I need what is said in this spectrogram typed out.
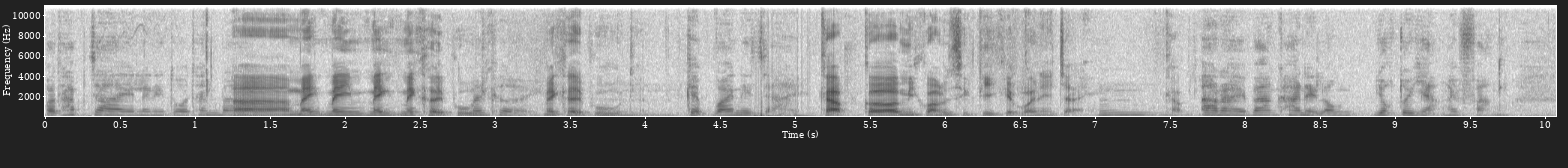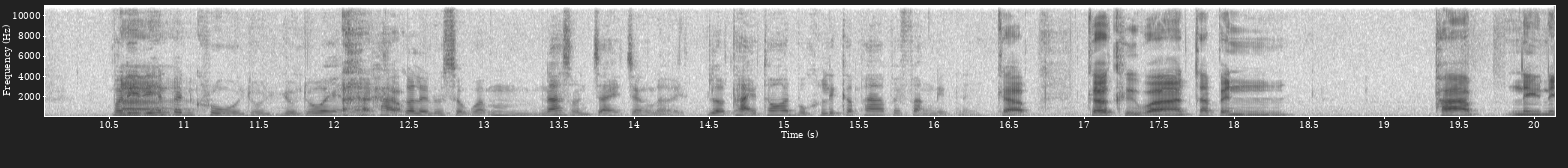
ประทับใจอะไรในตัวท่านบ้างอ่าไม่ไม่ไม่ไม่เคยพูดไม่เคย ไม่เคยพูดอืมเก็บไว้ในใจครับก็มีความรู้สึกที่เก็บไว้ในใจอืมครับ อะไรบ้างคะไหนลองยกตัวอย่างให้ฟังพอดีอ่าดิฉันเป็นครูอยู่อยู่ด้วยนะครัคะบ ก็เลยรู้สึกว่าอืมน่าสนใจจังเลย เราถ่ายทอดบุคลิกภาพไปฟังนิดนึง ครับ ก็คือว่าถ้าเป็นภาพในใน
